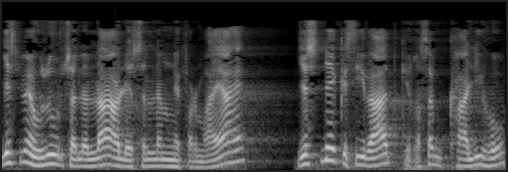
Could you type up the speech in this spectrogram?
جس میں حضور صلی اللہ علیہ وسلم نے فرمایا ہے، جس نے کسی بات کی قسم کھا لی ہو،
